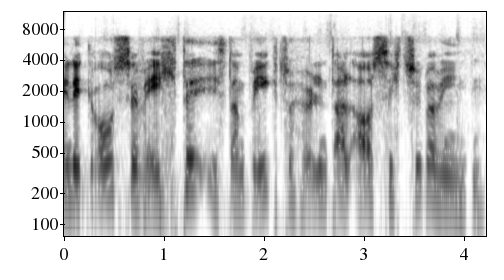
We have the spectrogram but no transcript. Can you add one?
Eine große Wächte ist am Weg zur Höllentalaussicht zu überwinden.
